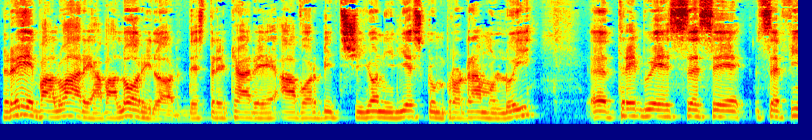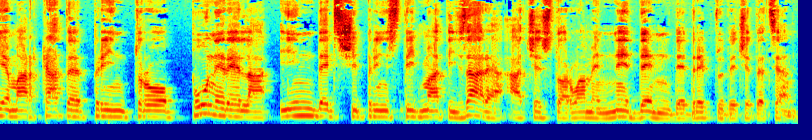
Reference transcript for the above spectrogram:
reevaluare a valorilor despre care a vorbit și Ion Iliescu în programul lui trebuie să, se, să fie marcată printr-o punere la index și prin stigmatizarea acestor oameni nedemni de dreptul de cetățean.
